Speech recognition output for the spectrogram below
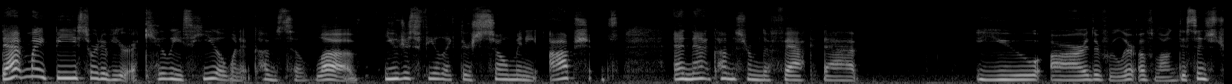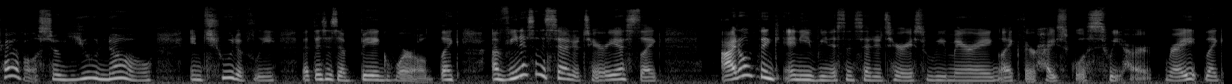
that might be sort of your Achilles heel when it comes to love. You just feel like there's so many options. And that comes from the fact that you are the ruler of long distance travel. So you know intuitively that this is a big world. Like a Venus and Sagittarius, like I don't think any Venus and Sagittarius would be marrying like their high school sweetheart, right? Like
